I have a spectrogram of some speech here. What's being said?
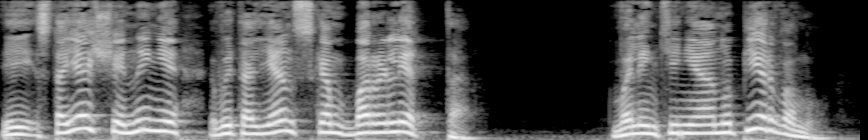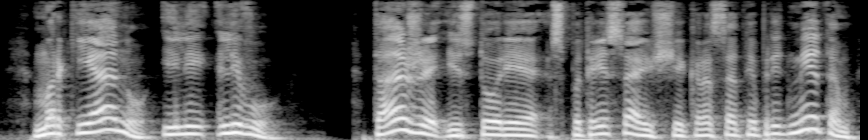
и стоящая ныне в итальянском Барлетто. Валентиниану Первому Маркиану или Льву. Та же история с потрясающей красоты предметом,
